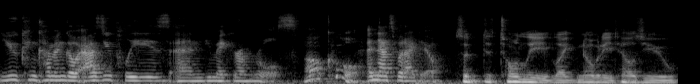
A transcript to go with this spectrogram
you can come and go as you please, and you make your own rules. Oh, cool. And that's what I do. So just totally like nobody tells you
